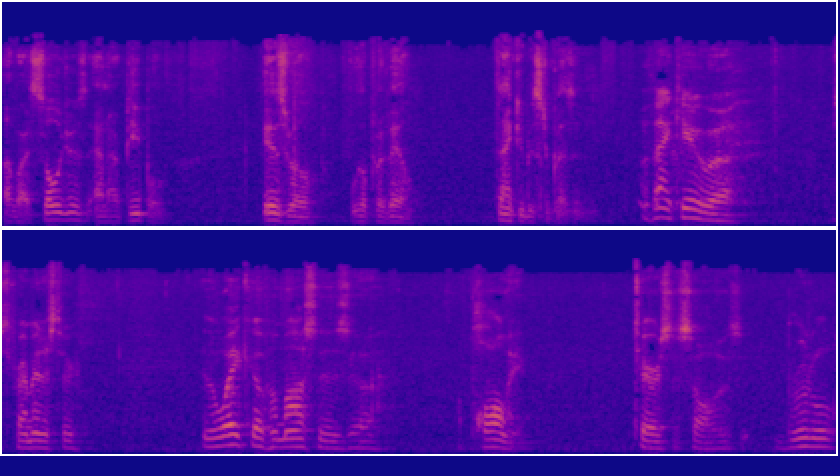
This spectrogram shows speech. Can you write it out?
of our soldiers and our people, Israel will prevail. Thank you, Mr. President. Well, thank you, uh, Mr. Prime Minister. In the wake of Hamas's uh, appalling terrorist assault, brutal,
